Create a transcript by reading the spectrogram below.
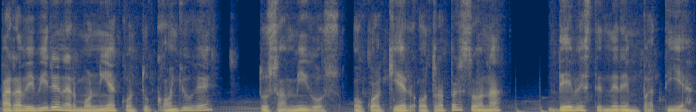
Para vivir en armonía con tu cónyuge, tus amigos o cualquier otra persona, debes tener empatía.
